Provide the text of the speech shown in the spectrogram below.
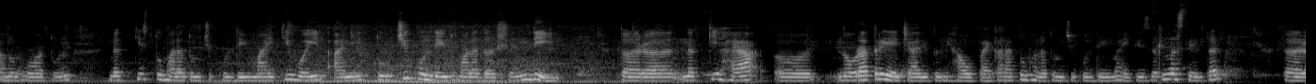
अनुभवातून नक्कीच तुम्हाला तुमची कुलदेवी माहिती होईल आणि तुमची कुलदेवी तुम्हाला दर्शन देईल. तर नक्की ह्या नवरात्र यायच्या आधी तुम्ही हा उपाय करा. तुम्हाला तुमची कुलदेवी माहिती जर नसेल तर. तर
